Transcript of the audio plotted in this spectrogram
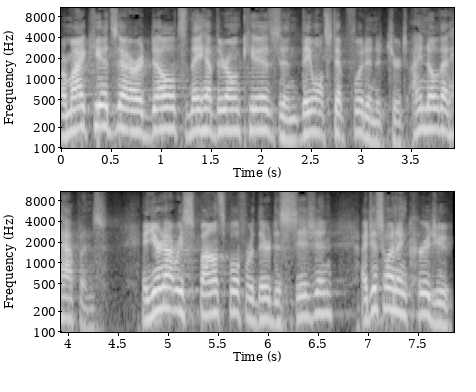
Or my kids are adults and they have their own kids and they won't step foot into church. I know that happens. And you're not responsible for their decision. I just want to encourage you.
